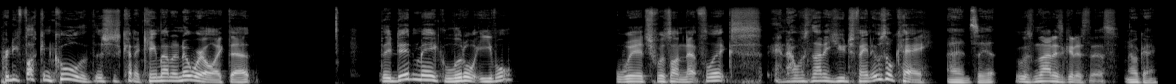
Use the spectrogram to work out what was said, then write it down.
pretty fucking cool that this just kind of came out of nowhere like that. They did make Little Evil, which was on Netflix, and I was not a huge fan. It was okay. I didn't see it. It was not as good as this. Okay.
